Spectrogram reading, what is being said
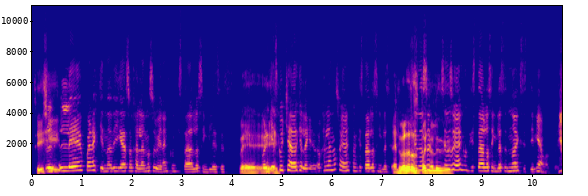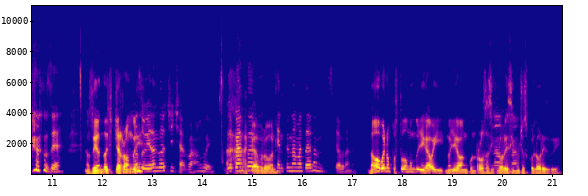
sí, sí, Lee para que no digas, ojalá nos hubieran conquistado los ingleses. Porque he escuchado que la gente, ojalá nos hubieran conquistado los ingleses. En lugar de los si, nos, españoles, si nos hubieran conquistado los ingleses, no existiríamos, güey. O sea, Nos hubieran dado chicharrón, güey. nos hubieran dado chicharrón, güey. ¿De Ah, ¿Cuánta cabrón. gente no mataron esos cabrones? No, bueno, pues todo el mundo llegaba y no llegaban con rosas y No, flores no, y muchos colores, güey.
